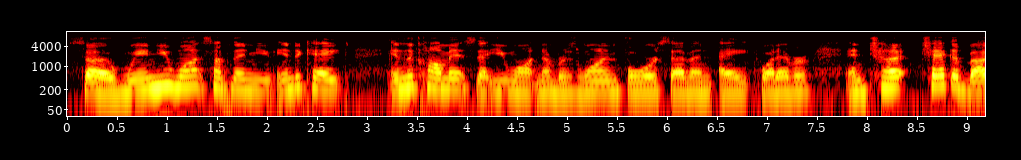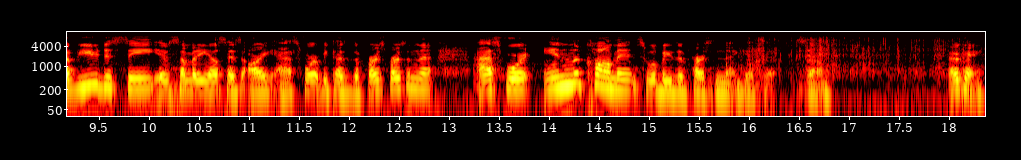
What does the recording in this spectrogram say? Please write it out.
So when you want something, you indicate in the comments that you want numbers 1, 4, 7, 8, whatever. And ch check above you to see if somebody else has already asked for it because the first person that asks for it in the comments will be the person that gets it. So, okay.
